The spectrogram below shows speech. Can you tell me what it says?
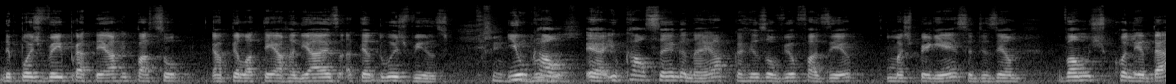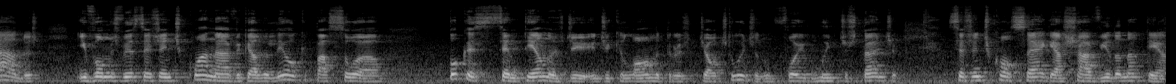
depois veio para a Terra e passou uh, pela Terra, aliás, até duas vezes. Sim, e, o Carl, é, e o Carl Sagan, na época, resolveu fazer uma experiência dizendo: vamos colher dados e vamos ver se a gente, com a nave Galileu, que passou a poucas centenas de, de quilômetros de altitude, não foi muito distante, se a gente consegue achar a vida na Terra.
